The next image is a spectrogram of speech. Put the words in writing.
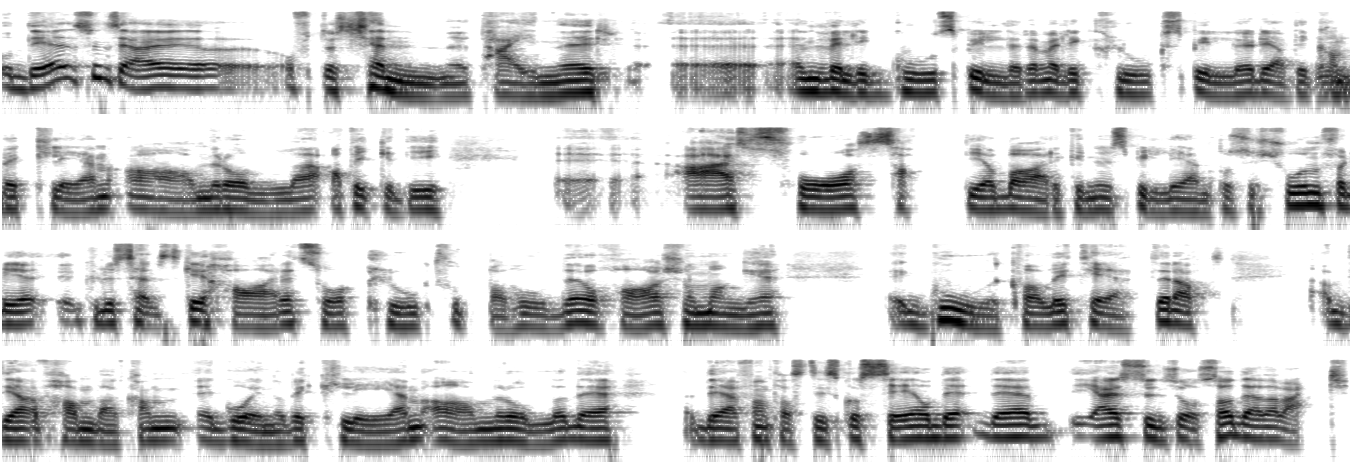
og det syns jeg eh, ofte kjennetegner eh, en veldig god spiller, en veldig klok spiller. Det at de kan mm. bekle en annen rolle. At ikke de eh, er så satt i å bare kunne spille i én posisjon. Fordi Kulusevski har et så klokt fotballhode og har så mange gode kvaliteter at det at han da kan gå inn og bekle en annen rolle, det, det er fantastisk å se. og det, det Jeg syns jo også det hadde vært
